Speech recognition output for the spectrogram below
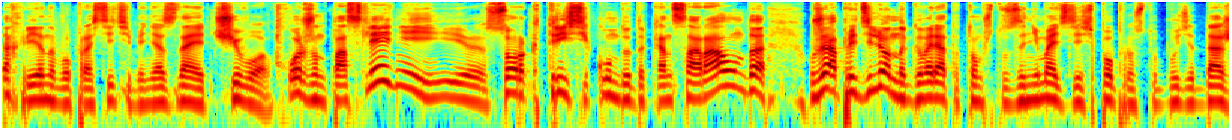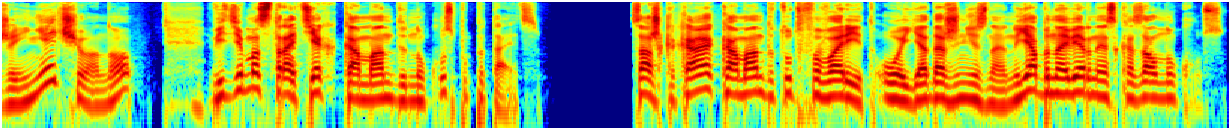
Да хрен его, простите меня, знает чего. Ходжин последний, и 43 секунды до конца раунда. Уже определенно говорят о том, что занимать здесь попросту будет даже и нечего, но, видимо, стратег команды Нукус попытается. Саш, какая команда тут фаворит? Ой, я даже не знаю. Но я бы, наверное, сказал Нукус.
